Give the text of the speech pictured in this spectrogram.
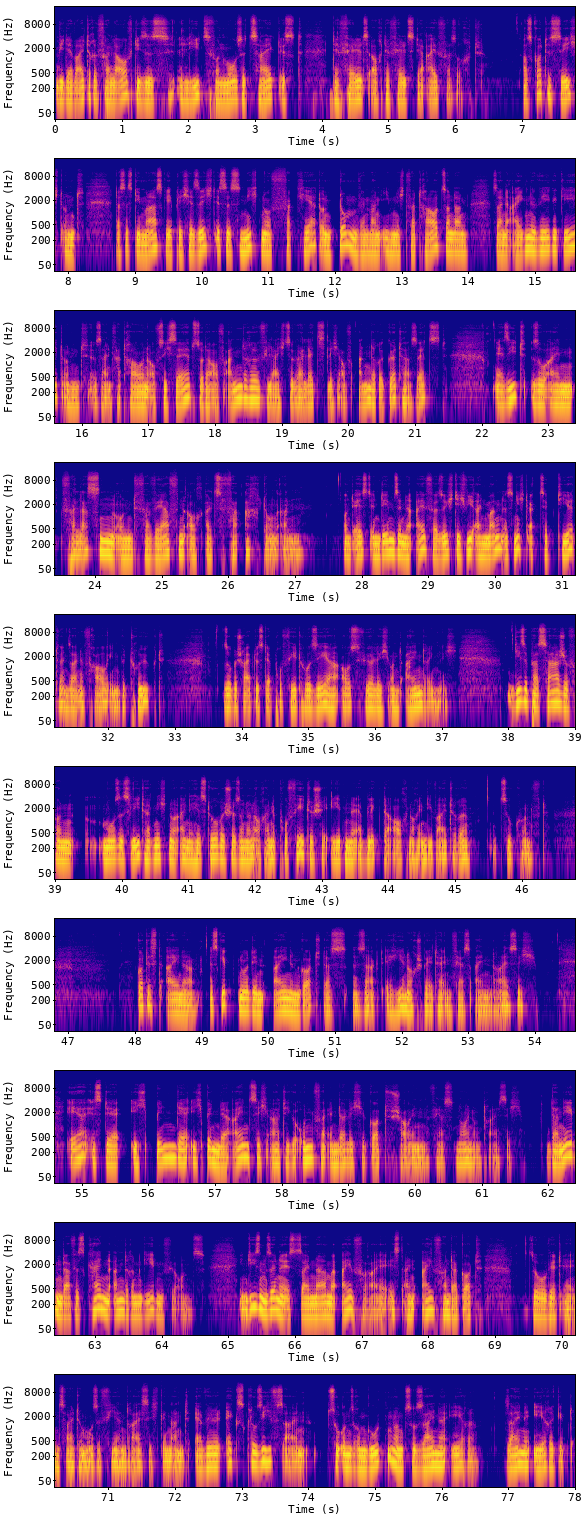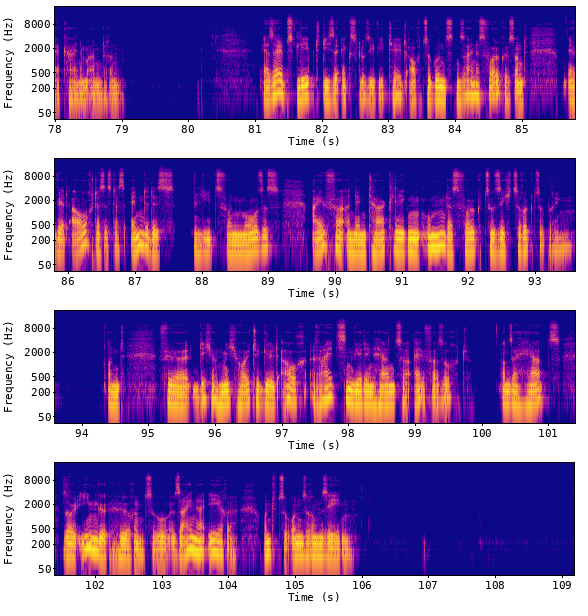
Wie der weitere Verlauf dieses Lieds von Mose zeigt, ist der Fels auch der Fels der Eifersucht. Aus Gottes Sicht, und das ist die maßgebliche Sicht, ist es nicht nur verkehrt und dumm, wenn man ihm nicht vertraut, sondern seine eigene Wege geht und sein Vertrauen auf sich selbst oder auf andere, vielleicht sogar letztlich auf andere Götter setzt. Er sieht so ein Verlassen und Verwerfen auch als Verachtung an. Und er ist in dem Sinne eifersüchtig, wie ein Mann es nicht akzeptiert, wenn seine Frau ihn betrügt so beschreibt es der Prophet Hosea ausführlich und eindringlich. Diese Passage von Moses Lied hat nicht nur eine historische, sondern auch eine prophetische Ebene. Er blickte auch noch in die weitere Zukunft. Gott ist einer. Es gibt nur den einen Gott, das sagt er hier noch später in Vers 31. Er ist der Ich bin, der Ich bin, der einzigartige, unveränderliche Gott. Schau in Vers 39. Daneben darf es keinen anderen geben für uns. In diesem Sinne ist sein Name Eiferer, er ist ein eifernder Gott, so wird er in 2. Mose 34 genannt. Er will exklusiv sein, zu unserem Guten und zu seiner Ehre. Seine Ehre gibt er keinem anderen. Er selbst lebt diese Exklusivität auch zugunsten seines Volkes und er wird auch, das ist das Ende des Lieds von Moses, Eifer an den Tag legen, um das Volk zu sich zurückzubringen. Und für dich und mich heute gilt auch, reizen wir den Herrn zur Eifersucht. Unser Herz soll ihm gehören zu seiner Ehre und zu unserem Segen.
